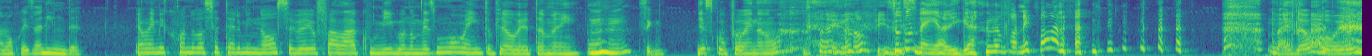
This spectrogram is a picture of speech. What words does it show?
É uma coisa linda. Eu lembro que quando você terminou, você veio falar comigo no mesmo momento pra eu ler também. Uhum, sim. Desculpa, eu ainda não, ainda não fiz Tudo isso. bem, amiga. Não vou nem falar nada. Mas eu vou, eu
